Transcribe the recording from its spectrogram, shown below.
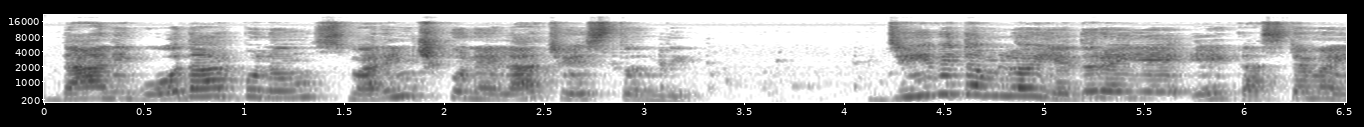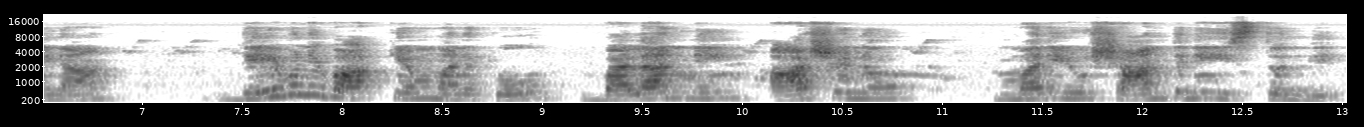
దాని ఓదార్పును స్మరించుకునేలా చేస్తుంది. జీవితంలో ఎదురయ్యే ఏ కష్టమైనా దేవుని వాక్యం మనకు బలాన్ని ఆశను మరియు శాంతిని ఇస్తుంది.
